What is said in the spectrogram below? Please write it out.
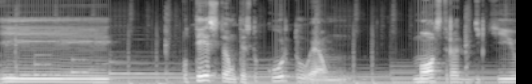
E o texto é um texto curto, é um mostra de que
